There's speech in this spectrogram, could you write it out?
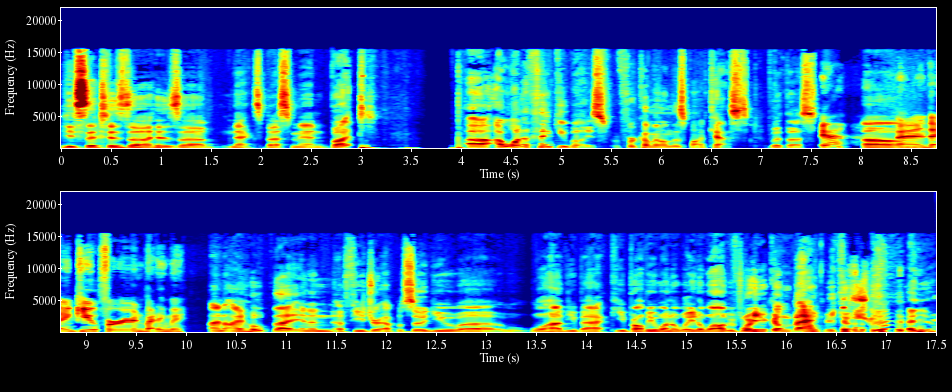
he sent his uh his uh next best man, but uh, I want to thank you, guys for coming on this podcast with us. Yeah. Um, and thank you for inviting me. And I hope that in an, a future episode you uh will have you back. You probably want to wait a while before you come back because and you,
